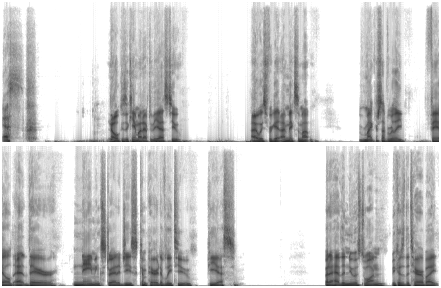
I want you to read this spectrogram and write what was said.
S. No, because it came out after the S too. I always forget. I mix them up. Microsoft really failed at their naming strategies comparatively to PS. But I have the newest one because of the terabyte.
